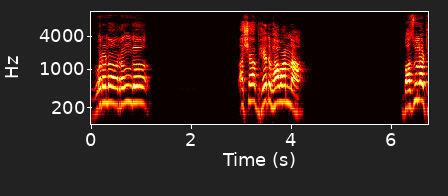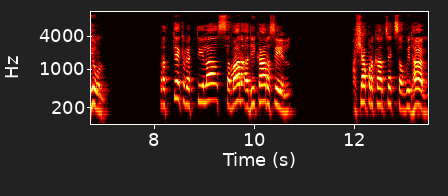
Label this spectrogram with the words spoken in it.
वर्ण रंग अशा भेदभावांना बाजूला ठेवून प्रत्येक व्यक्तीला समान अधिकार असेल अशा प्रकारचे एक संविधान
